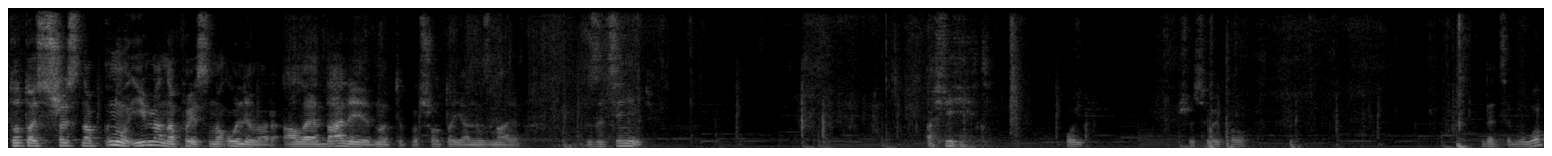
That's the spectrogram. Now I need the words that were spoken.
Тут ось щось нап... ну, ім'я написано Олівер, але далі, ну, типу, що то я не знаю. Зацініть. Офігеть. Ой. Щось випало. Де це було?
